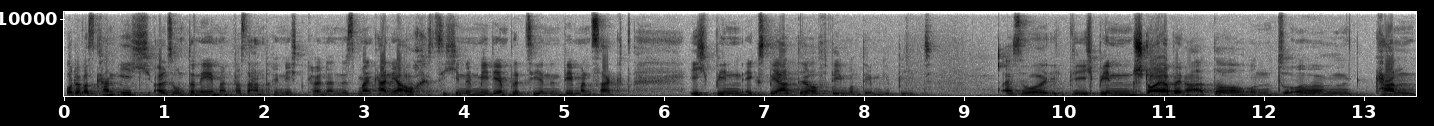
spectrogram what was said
Oder was kann ich als Unternehmen, was andere nicht können. Man kann ja auch sich in den Medien platzieren, indem man sagt, ich bin Experte auf dem und dem Gebiet also ich, ich bin Steuerberater und ähm, kann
